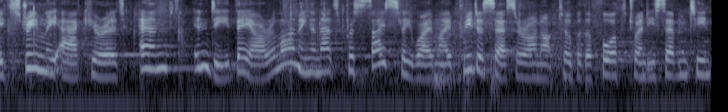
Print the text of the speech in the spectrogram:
extremely accurate, and indeed they are alarming, and that's precisely why my predecessor on October the 4th, 2017,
